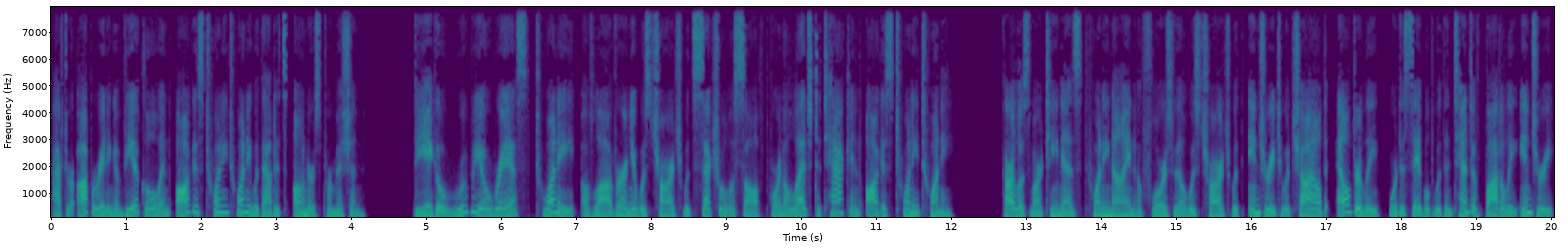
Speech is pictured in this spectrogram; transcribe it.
after operating a vehicle in August 2020 without its owner's permission. Diego Rubio Reyes, 20, of La Vernia was charged with sexual assault for an alleged attack in August 2020. Carlos Martinez, 29, of Floresville was charged with injury to a child, elderly, or disabled with intent of bodily injury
